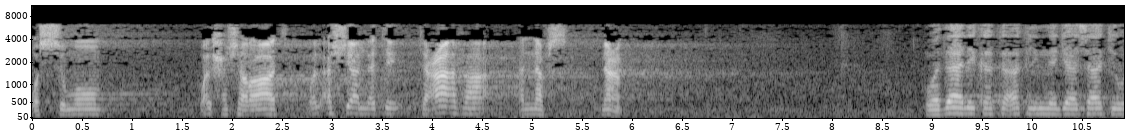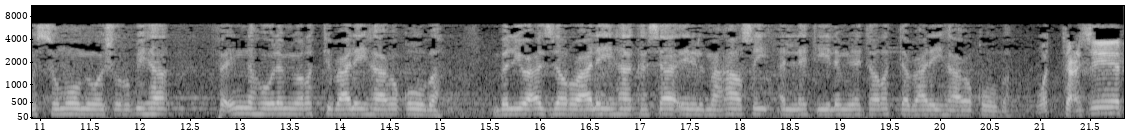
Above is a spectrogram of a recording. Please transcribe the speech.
والسموم والحشرات والأشياء التي تعافى النفس. نعم. وذلك كأكل النجاسات والسموم وشربها فإنه لم يرتب عليها عقوبة بل يعزر عليها كسائر المعاصي التي لم يترتب عليها عقوبة. والتعزير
